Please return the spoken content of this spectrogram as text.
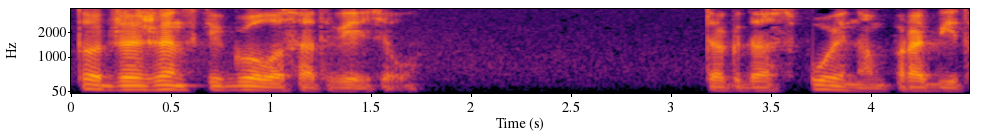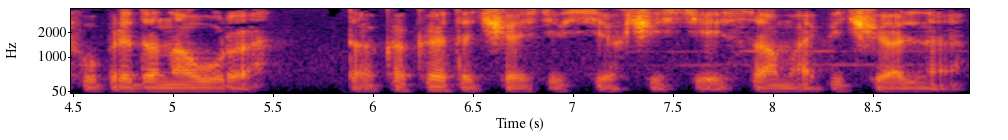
Тот же женский голос ответил. Тогда спой нам про битву при Данаура. так как эта часть из всех частей самая печальная.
